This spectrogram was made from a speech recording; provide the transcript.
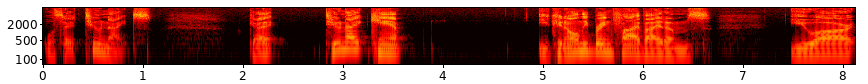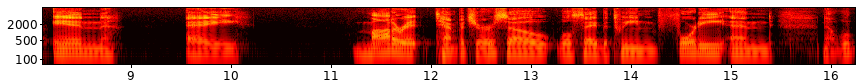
We'll say two nights. Okay? Two night camp. You can only bring 5 items you are in a moderate temperature so we'll say between 40 and no we'll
